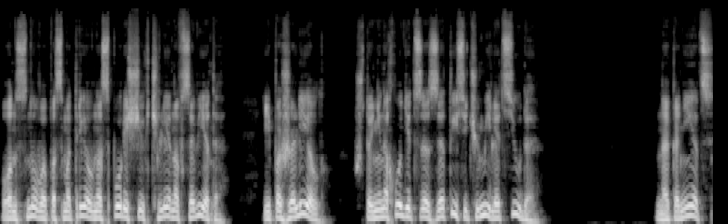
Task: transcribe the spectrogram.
Он снова посмотрел на спорящих членов совета и пожалел, что не находится за тысячу миль отсюда. Наконец,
